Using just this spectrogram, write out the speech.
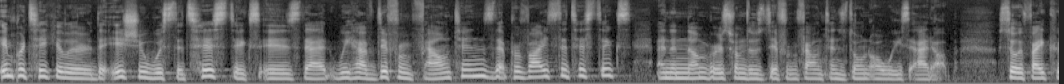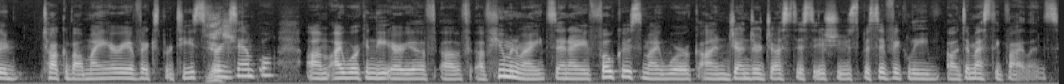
in particular, the issue with statistics is that we have different fountains that provide statistics, and the numbers from those different fountains don't always add up. So, if I could talk about my area of expertise, for yes. example. Um, I work in the area of, of, of, human rights and I focus my work on gender justice issues, specifically uh, domestic violence.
